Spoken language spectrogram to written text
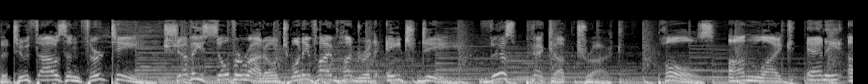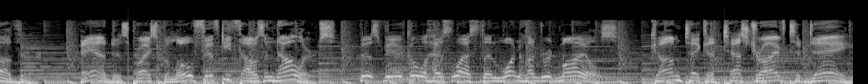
The 2013 Chevy Silverado 2500 HD. This pickup truck pulls unlike any other and is priced below $50,000. This vehicle has less than 100 miles. Come take a test drive today.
